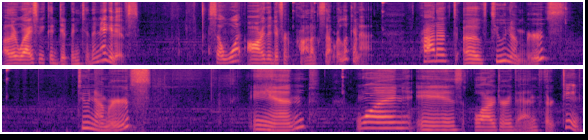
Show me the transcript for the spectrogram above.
Otherwise, we could dip into the negatives. So what are the different products that we're looking at? Product of two numbers, two numbers, and one is larger than 13.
